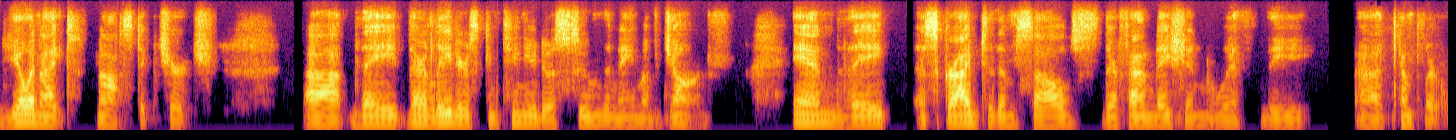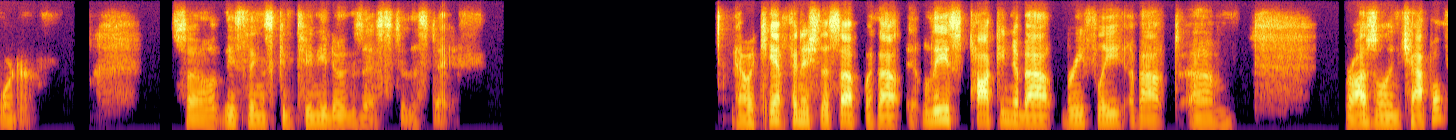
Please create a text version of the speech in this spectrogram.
Johannite Gnostic Church, uh, they their leaders continue to assume the name of John, and they ascribe to themselves their foundation with the uh, Templar order. So these things continue to exist to this day. Now we can't finish this up without at least talking about briefly about um, Rosslyn Chapel.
